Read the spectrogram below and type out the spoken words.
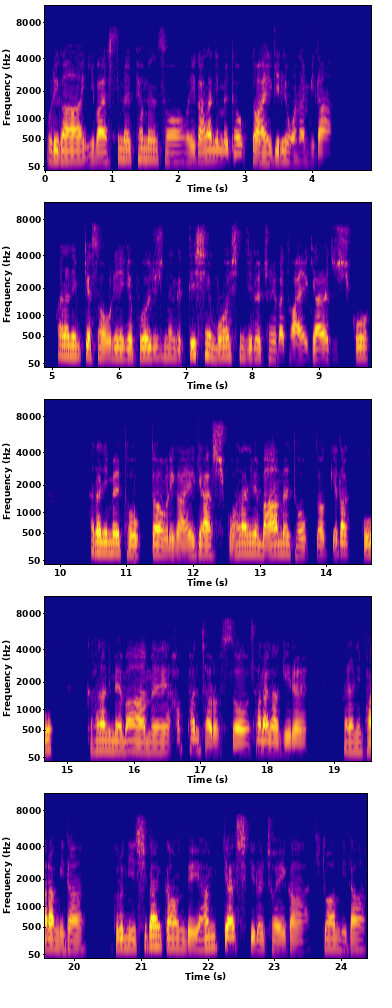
우리가 이 말씀을 펴면서 우리가 하나님을 더욱더 알기를 원합니다. 하나님께서 우리에게 보여주시는 그 뜻이 무엇인지를 저희가 더 알게 하여 주시고 하나님을 더욱더 우리가 알게 하시고 하나님의 마음을 더욱더 깨닫고 그 하나님의 마음에 합한 자로서 살아가기를 하나님 바랍니다. 그러니 이 시간 가운데에 함께 하시기를 저희가 기도합니다.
